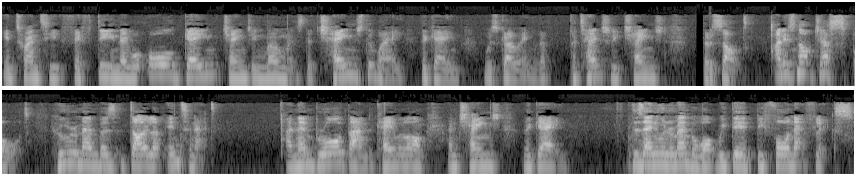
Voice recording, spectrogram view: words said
in 2015. They were all game changing moments that changed the way the game was going, that potentially changed the result. And it's not just sport. Who remembers dial up internet? And then broadband came along and changed the game. Does anyone remember what we did before Netflix?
